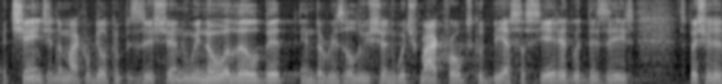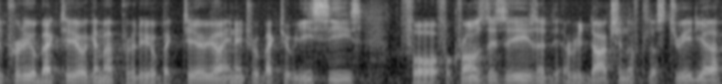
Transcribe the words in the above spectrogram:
a change in the microbial composition. We know a little bit in the resolution which microbes could be associated with disease, especially the proteobacteria, gamma proteobacteria, and enterobacteriaceae for, for Crohn's disease, a, a reduction of Clostridia,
